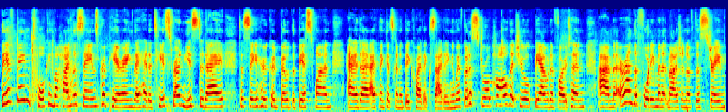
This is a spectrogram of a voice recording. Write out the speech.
They've been talking behind the scenes, preparing. They had a test run yesterday to see who could build the best one, and uh, I think it's going to be quite exciting. And we've got a straw poll that you'll be able to vote in um, around the 40 minute margin of this stream,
